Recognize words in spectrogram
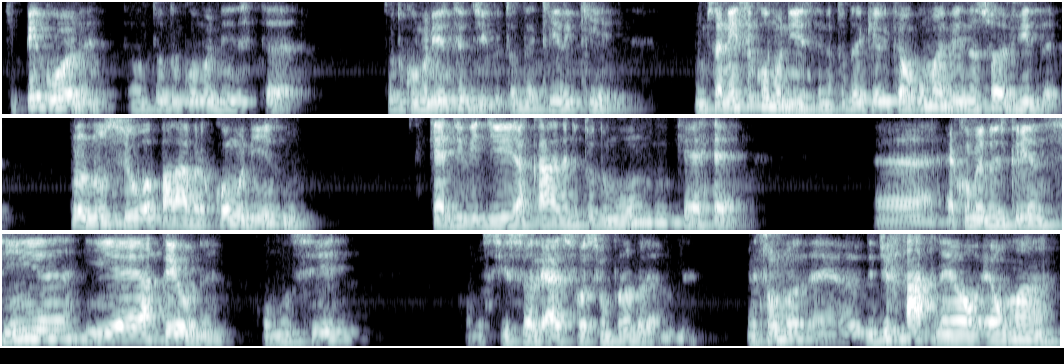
que pegou, né? Então, todo comunista, todo comunista, eu digo, todo aquele que, não precisa nem ser comunista, né? Todo aquele que alguma vez na sua vida pronunciou a palavra comunismo, quer dividir a casa de todo mundo, quer é, é comedor de criancinha e é ateu, né? Como se como se isso, aliás, fosse um problema, né? Mas são, é, de fato, né, é uma,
